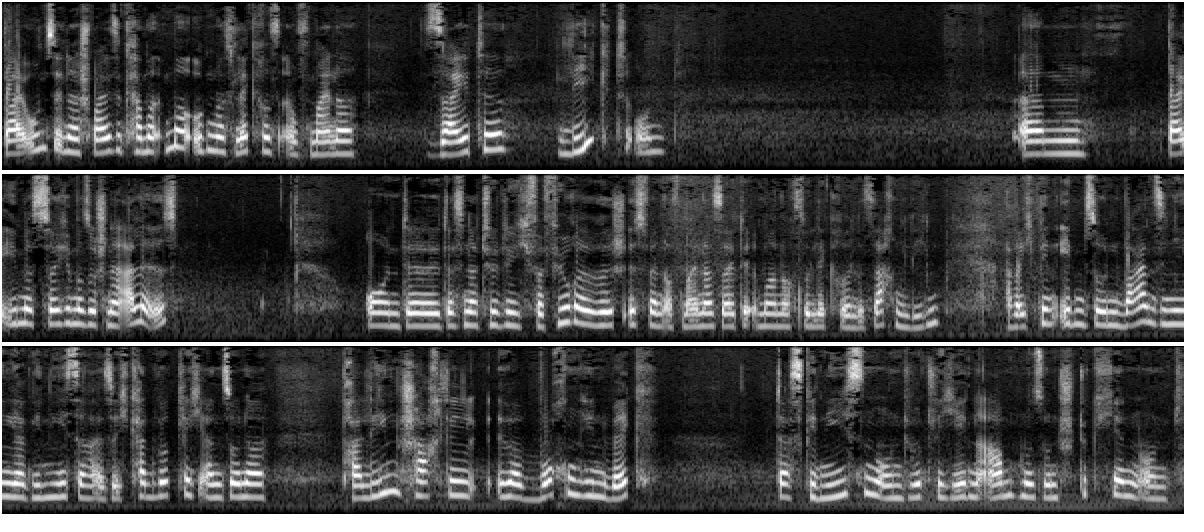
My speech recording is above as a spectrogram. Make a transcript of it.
bei uns in der Speisekammer immer irgendwas Leckeres auf meiner Seite liegt und ähm, bei ihm das Zeug immer so schnell alle ist. Und äh, das natürlich verführerisch ist, wenn auf meiner Seite immer noch so leckere Sachen liegen. Aber ich bin eben so ein wahnsinniger Genießer. Also ich kann wirklich an so einer Pralinenschachtel über Wochen hinweg das genießen und wirklich jeden Abend nur so ein Stückchen und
